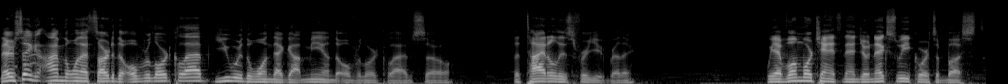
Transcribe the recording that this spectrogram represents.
they're saying I'm the one that started the Overlord collab. You were the one that got me on the Overlord collab, so the title is for you, brother. We have one more chance, Nanjo, next week or it's a bust.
